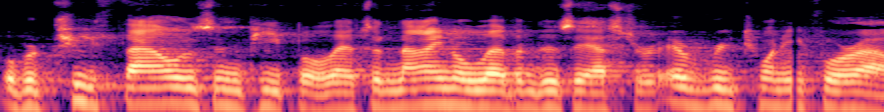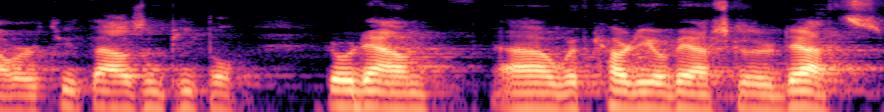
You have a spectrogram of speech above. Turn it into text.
over 2,000 people. That's a 9 11 disaster. Every 24 hours, 2,000 people go down uh, with cardiovascular deaths.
